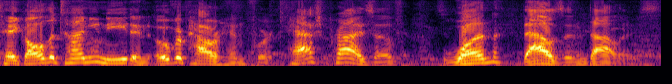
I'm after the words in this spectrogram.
Take all the time you need and overpower him for a cash prize of $1,000.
